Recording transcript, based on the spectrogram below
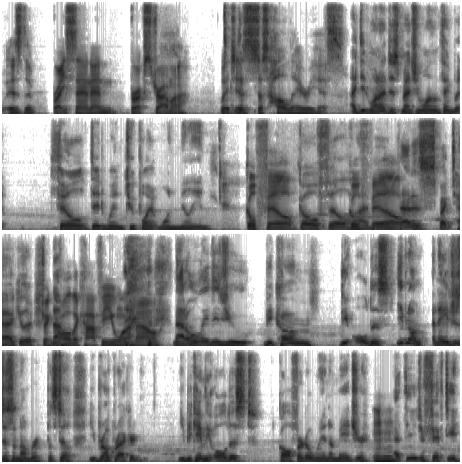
is the Bryson and Brooks drama, which is just hilarious. I did want to just mention one other thing, but Phil did win two point one million. Go Phil. Go Phil. Go I mean, Phil. that is spectacular. Drink Not- all the coffee you want now. not only did you become the oldest, even though an age is just a number, but still, you broke record. You became the oldest golfer to win a major hmm at the age of 50,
